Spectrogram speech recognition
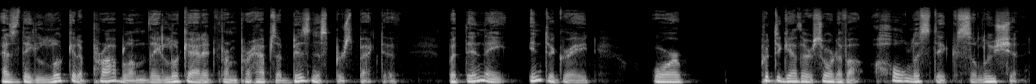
as they look at a problem, they look at it from perhaps a business perspective, but then they integrate or put together sort of a holistic solution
